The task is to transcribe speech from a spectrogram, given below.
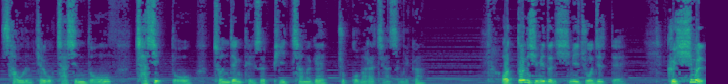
사울은 결국 자신도 자식도 전쟁터에서 비참하게 죽고 말았지 않습니까? 어떤 힘이든 힘이 주어질 때 그 힘을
